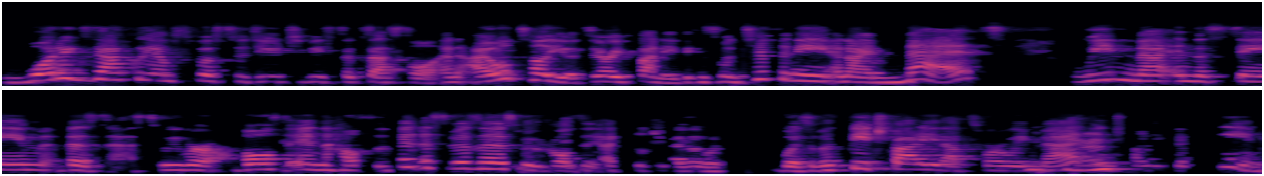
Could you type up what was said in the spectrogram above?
what exactly I'm supposed to do to be successful. And I will tell you, it's very funny because when Tiffany and I met, we met in the same business. We were both in the health and fitness business. We were both, I told you guys, was with Beachbody. That's where we met mm-hmm. in 2015.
